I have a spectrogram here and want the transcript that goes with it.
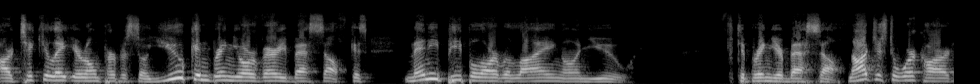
articulate your own purpose so you can bring your very best self because many people are relying on you to bring your best self, not just to work hard,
